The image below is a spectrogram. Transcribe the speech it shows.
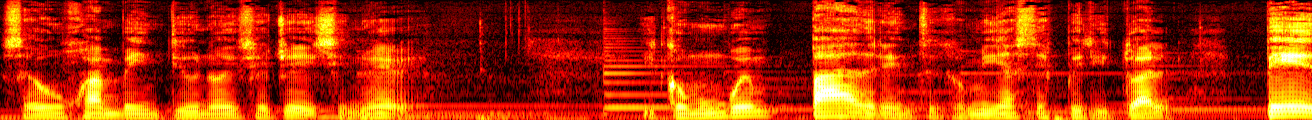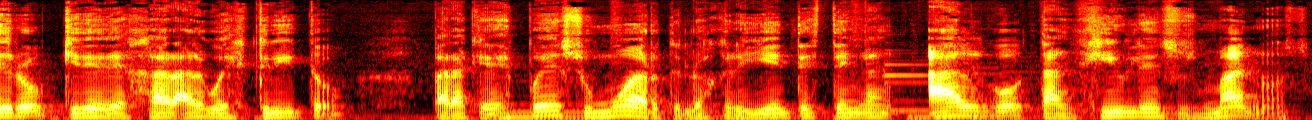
según Juan 21, 18 y 19. Y como un buen padre, entre comillas, espiritual, Pedro quiere dejar algo escrito para que después de su muerte los creyentes tengan algo tangible en sus manos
